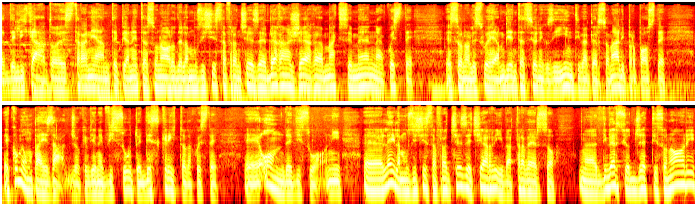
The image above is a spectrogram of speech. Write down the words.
Delicato e straniante pianeta sonoro della musicista francese Bérangère Maximen. Queste eh, sono le sue ambientazioni così intime e personali proposte è come un paesaggio che viene vissuto e descritto da queste eh, onde di suoni. Eh, lei, la musicista francese, ci arriva attraverso eh, diversi oggetti sonori,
